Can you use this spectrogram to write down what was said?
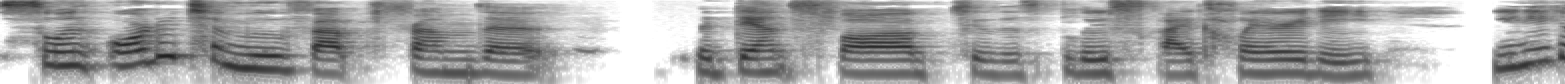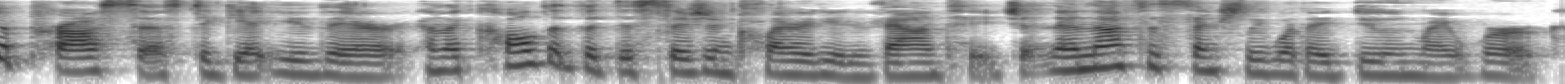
so in order to move up from the the dense fog to this blue sky clarity, you need a process to get you there. And I called it the decision clarity advantage. And that's essentially what I do in my work.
